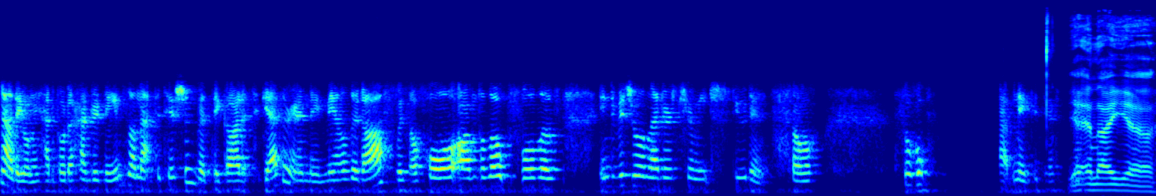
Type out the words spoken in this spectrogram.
Now they only had about 100 names on that petition, but they got it together and they mailed it off with a whole envelope full of individual letters from each student. So so hope that makes a difference. Yeah, and I, uh,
